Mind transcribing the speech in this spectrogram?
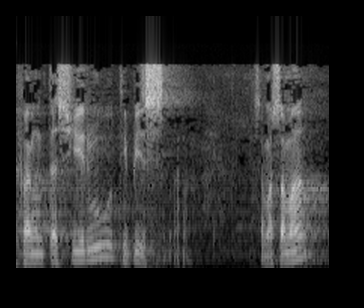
فانتشروا tipis. Sama-sama.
